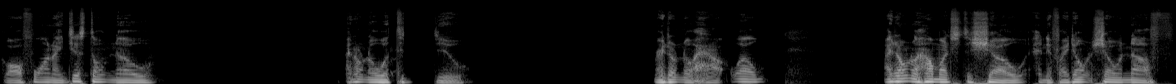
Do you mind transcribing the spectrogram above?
golf one. I just don't know. I don't know what to do. I don't know how. Well, I don't know how much to show, and if I don't show enough,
